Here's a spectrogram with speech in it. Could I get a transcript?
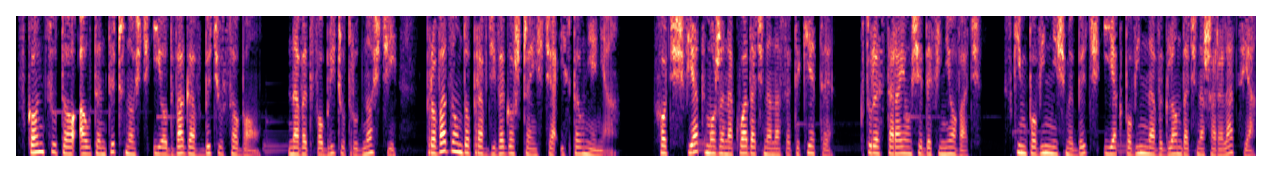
W końcu to autentyczność i odwaga w byciu sobą, nawet w obliczu trudności, prowadzą do prawdziwego szczęścia i spełnienia. Choć świat może nakładać na nas etykiety, które starają się definiować, z kim powinniśmy być i jak powinna wyglądać nasza relacja,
